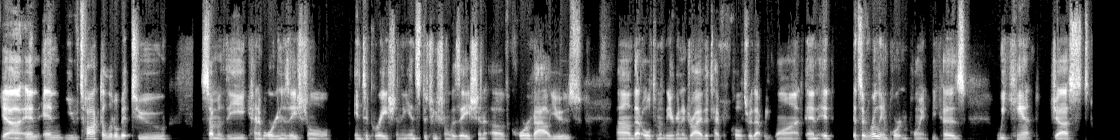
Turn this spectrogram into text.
Yeah, and and you've talked a little bit to some of the kind of organizational integration, the institutionalization of core values um, that ultimately are going to drive the type of culture that we want. And it it's a really important point because we can't just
